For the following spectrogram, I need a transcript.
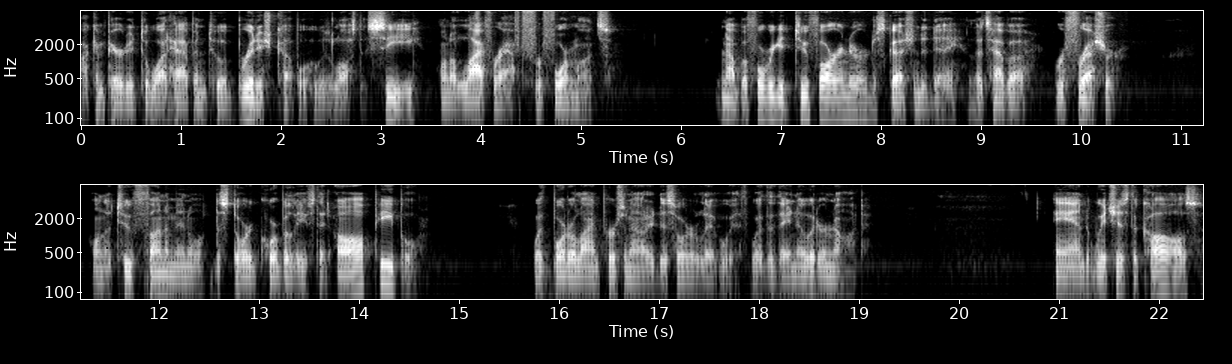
I compared it to what happened to a British couple who was lost at sea on a life raft for four months. Now, before we get too far into our discussion today, let's have a refresher on the two fundamental distorted core beliefs that all people with borderline personality disorder live with, whether they know it or not, and which is the cause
